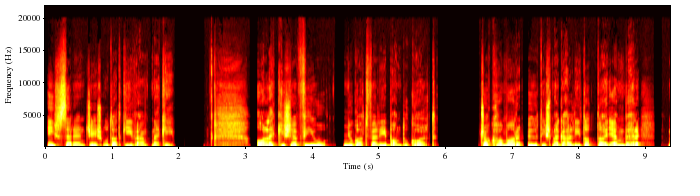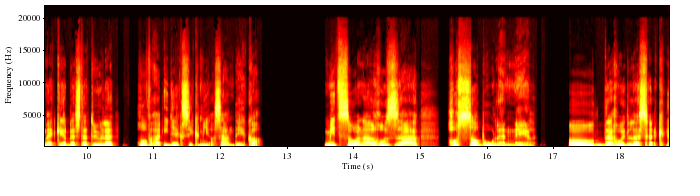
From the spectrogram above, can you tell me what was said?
és szerencsés utat kívánt neki. A legkisebb fiú nyugat felé bandukolt. Csak hamar őt is megállította egy ember, megkérdezte tőle, hová igyekszik, mi a szándéka. Mit szólnál hozzá, ha szabó lennél? Ó, dehogy leszek,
